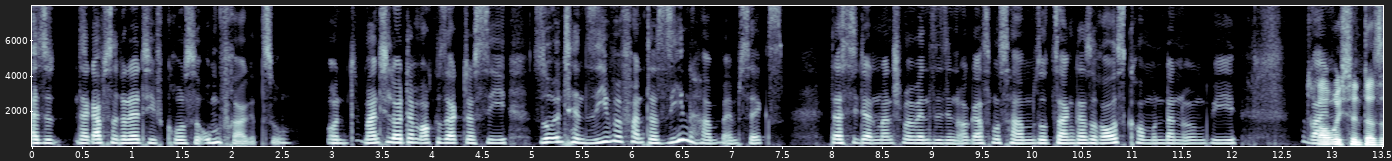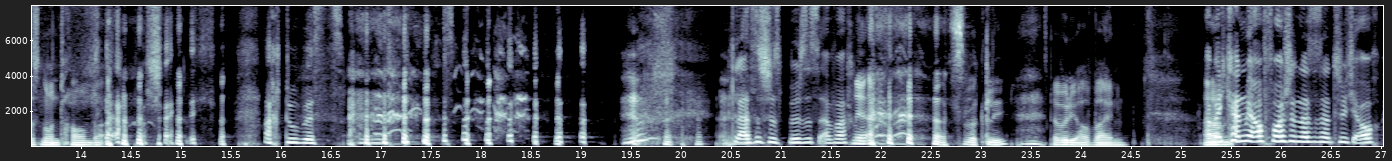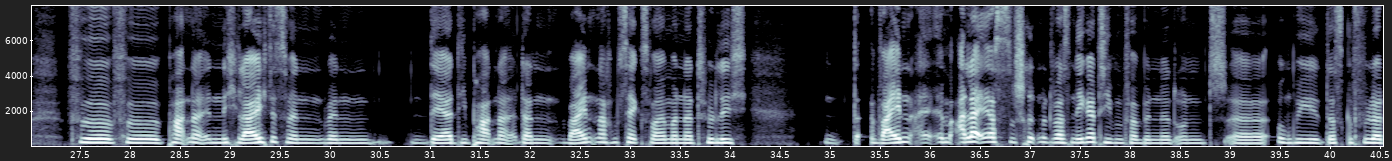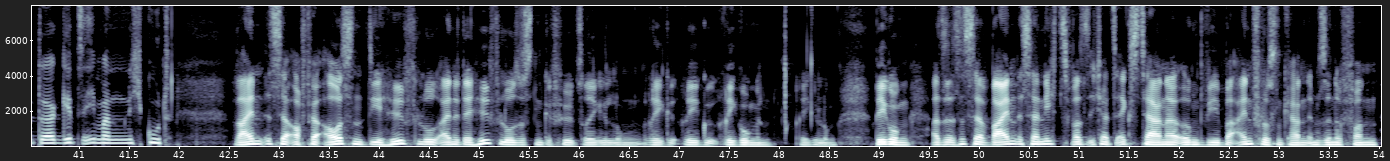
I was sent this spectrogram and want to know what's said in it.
also da gab es eine relativ große Umfrage zu. Und manche Leute haben auch gesagt, dass sie so intensive Fantasien haben beim Sex, dass sie dann manchmal, wenn sie den Orgasmus haben, sozusagen da so rauskommen und dann irgendwie weinen. Traurig sind, dass es nur ein Traum war. Ja, wahrscheinlich. Ach, du bist's. Klassisches böses Erwachen. Ja, das ist wirklich, da würde ich auch weinen. Aber Ähm, ich kann mir auch vorstellen, dass es natürlich auch für, für PartnerInnen nicht leicht ist, wenn, wenn der, die Partner dann weint nach dem Sex, weil man natürlich Weinen im allerersten Schritt mit was Negativem verbindet und äh, irgendwie das Gefühl hat, da geht es jemandem nicht gut. Weinen ist ja auch für außen die hilflo eine der hilflosesten Gefühlsregelungen, Reg Reg Regungen, Regelungen, Regungen. Also es ist ja, Weinen ist ja nichts, was ich als Externer irgendwie beeinflussen kann im Sinne von,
